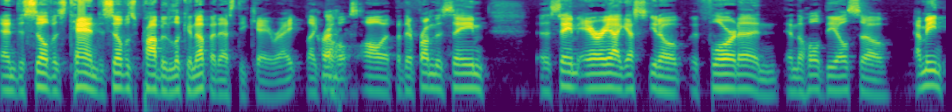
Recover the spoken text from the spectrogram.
and Da Silva's 10, Da Silva's probably looking up at SDK, right? Like whole, all, but they're from the same uh, same area, I guess. You know, Florida and and the whole deal. So, I mean,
